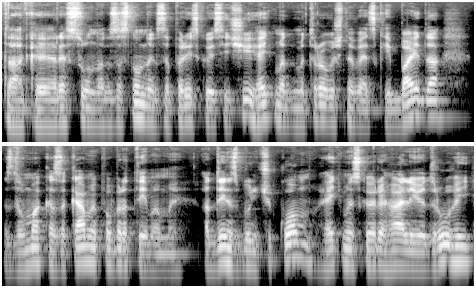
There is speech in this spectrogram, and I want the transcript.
Так, е, рисунок. Засновник Запорізької січі гетьман Дмитро Вишневецький. Байда з двома казаками-побратимами. Один з бунчуком, гетьманською регалією, другий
